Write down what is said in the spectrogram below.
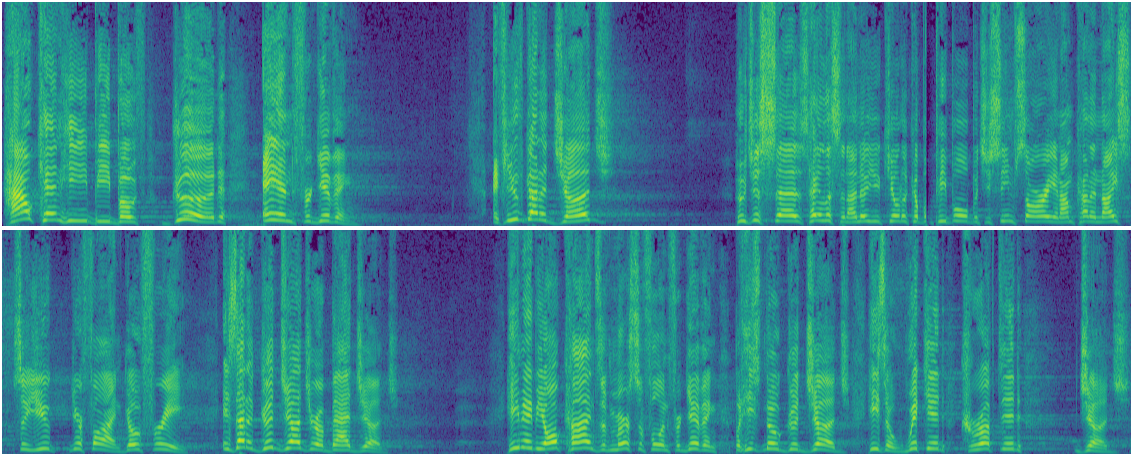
How can he be both good and forgiving? If you've got a judge who just says, "Hey, listen, I know you killed a couple people, but you seem sorry and I'm kind of nice, so you you're fine. Go free." Is that a good judge or a bad judge? He may be all kinds of merciful and forgiving, but he's no good judge. He's a wicked, corrupted judge.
